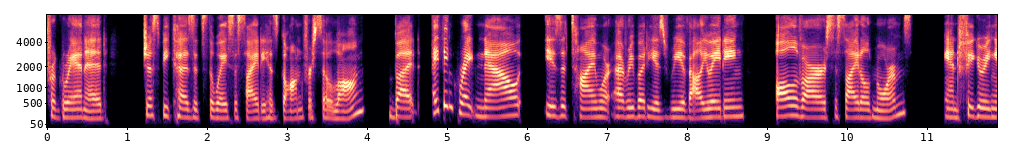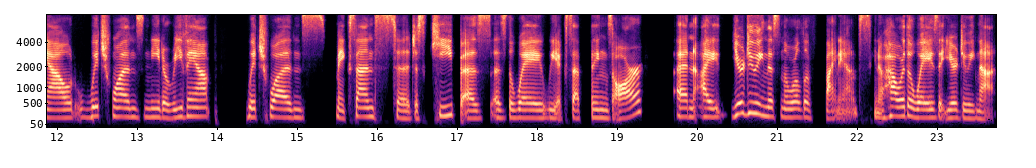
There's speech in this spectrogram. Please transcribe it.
for granted just because it's the way society has gone for so long. But I think right now is a time where everybody is reevaluating all of our societal norms and figuring out which ones need a revamp, which ones make sense to just keep as as the way we accept things are and I you're doing this in the world of finance. You know, how are the ways that you're doing that?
